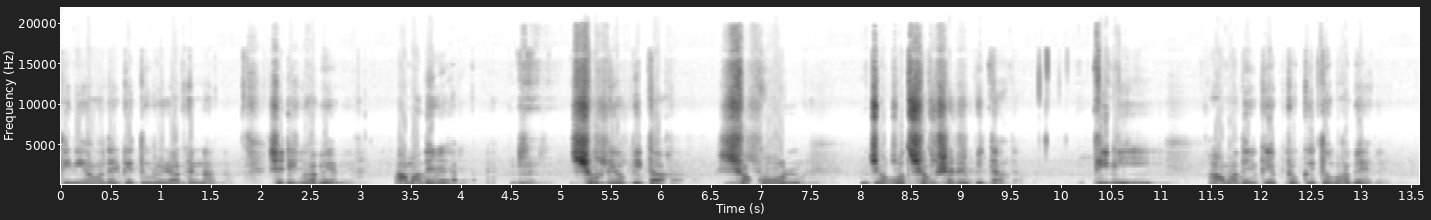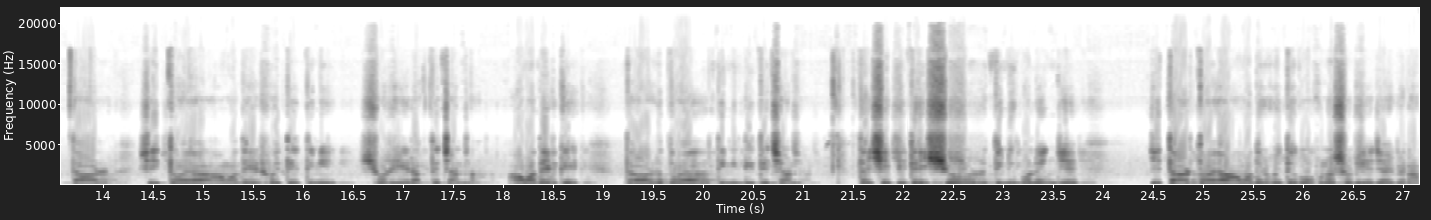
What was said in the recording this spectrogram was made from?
তিনি আমাদেরকে দূরে রাখেন না। সেটিকভাবে আমাদের স্বর্গীয় পিতা, সকল জগৎ সংসারের পিতা, তিনি আমাদেরকে প্রকৃতভাবে তার সেই দয়া আমাদের হইতে তিনি সরিয়ে রাখতে চান না। আমাদেরকে তার দয়া তিনি দিতে চান। তাই সেই পিতাঈশ্বর তিনি বলেন যে যে তার দয়া আমাদের হইতে কখনো সরিয়ে যাইবে না।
